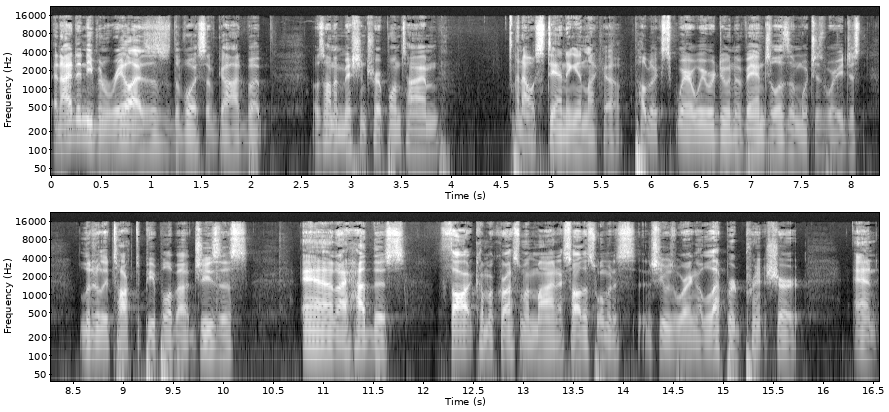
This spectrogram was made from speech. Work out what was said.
and I didn't even realize this was the voice of God, but I was on a mission trip one time and I was standing in like a public square. We were doing evangelism, which is where you just literally talk to people about Jesus. And I had this thought come across my mind. I saw this woman and she was wearing a leopard print shirt. And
